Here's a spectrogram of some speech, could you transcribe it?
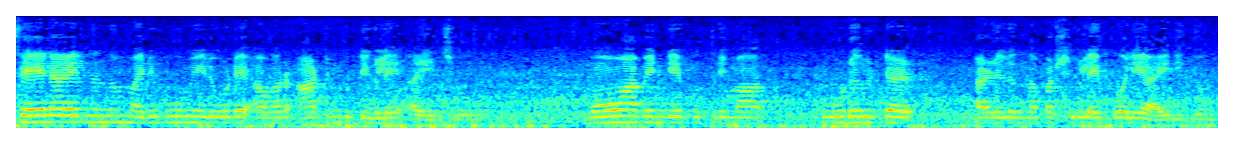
സേലായിൽ നിന്നും മരുഭൂമിയിലൂടെ അവർ ആട്ടിൻകുട്ടികളെ അയച്ചു. മോവാബിന്റെ പുത്രിമാർ കൂടുവിട്ട് അഴലുന്ന പക്ഷികളെ പോലെ ആയിരിക്കും.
